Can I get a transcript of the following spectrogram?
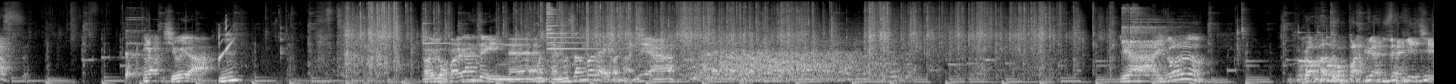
예스. 야, 지우야. 응? 어, 이거 빨간색 있네. 뭐 잘못 산 거다 이거는. 아니야. 야, 이거는 누가 봐도 빨간색이지.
